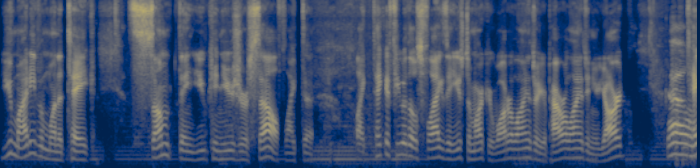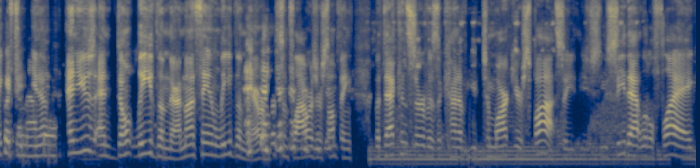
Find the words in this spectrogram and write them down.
you might even want to take something you can use yourself, like to like take a few of those flags that used to mark your water lines or your power lines in your yard Oh, take it, you know, there. and use and don't leave them there. I'm not saying leave them there or put some flowers or something, but that can serve as a kind of to mark your spot. So you, you, you see that little flag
